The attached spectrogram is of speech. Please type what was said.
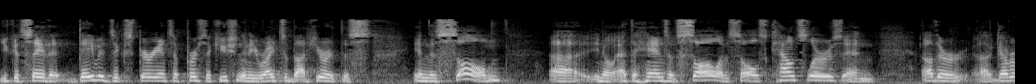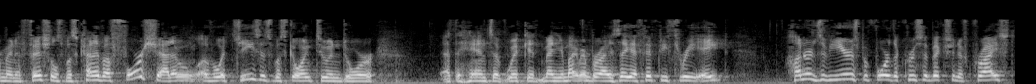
You could say that David's experience of persecution that he writes about here at this, in this psalm, uh, you know, at the hands of Saul and Saul's counselors and other uh, government officials was kind of a foreshadow of what Jesus was going to endure at the hands of wicked men. You might remember Isaiah 53, 8. Hundreds of years before the crucifixion of Christ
